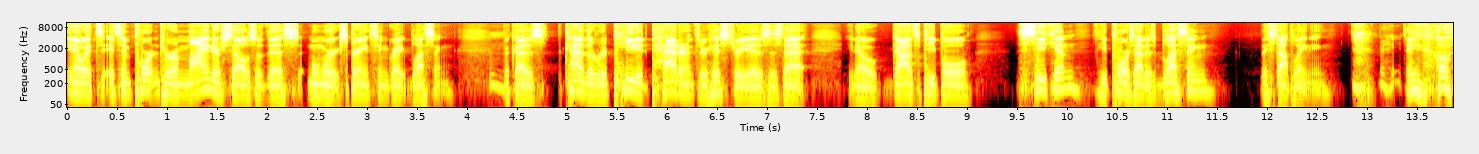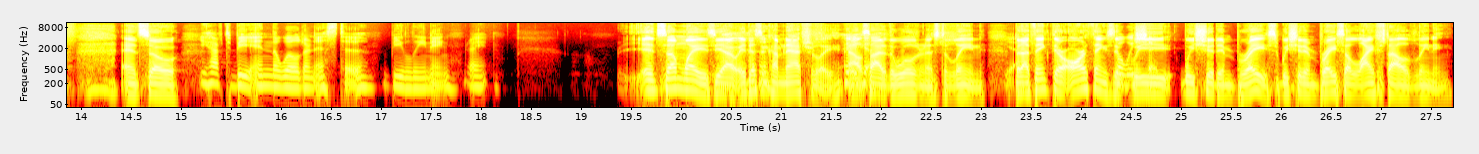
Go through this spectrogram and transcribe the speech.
you know, it's it's important to remind ourselves of this when we're experiencing great blessing, mm-hmm. because kind of the repeated pattern through history is is that you know God's people seek Him, He pours out His blessing, they stop leaning, right. you know, and so You have to be in the wilderness to be leaning, right? in some ways, yeah, it doesn't come naturally Yeah. outside of the wilderness to lean. Yeah. But I think there are things that But we we we should embrace. We should embrace a lifestyle of leaning,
